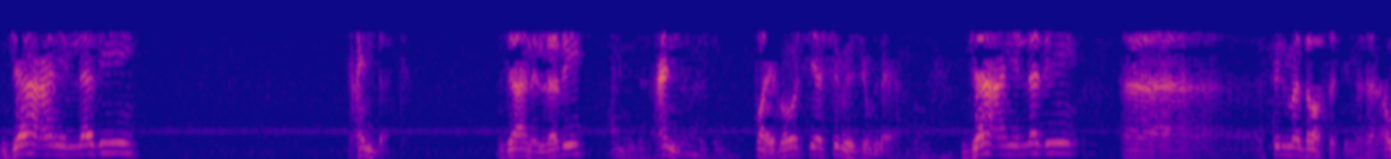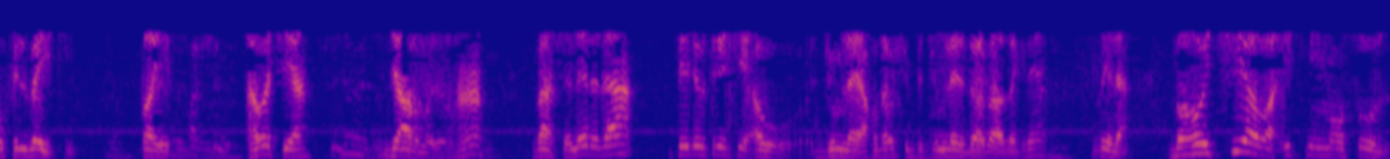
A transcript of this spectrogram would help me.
جاءني الذي عندك. جاءني الذي عندك. طيب أول شيء شبه جملة. جاءني الذي آه، في المدرسة مثلا أو في البيت. طيب. أول شيء. جار مجرور ها؟ باشا. دا في دو تريشي أو جملة ياخذ أو شبه جملة دو بعد ذكرها صلة بهوي شيء اسمي موصول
